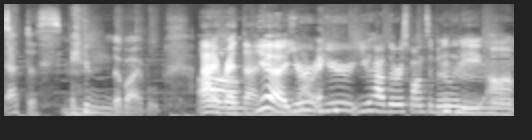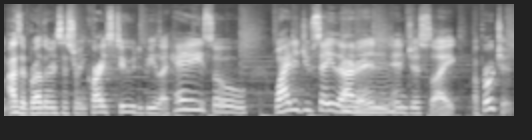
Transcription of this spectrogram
that does in the Bible. I read Um, that, Yeah, and you're right. you're you have the responsibility um, as a brother and sister in Christ too to be like, hey, so why did you say that, and and just like approach it.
